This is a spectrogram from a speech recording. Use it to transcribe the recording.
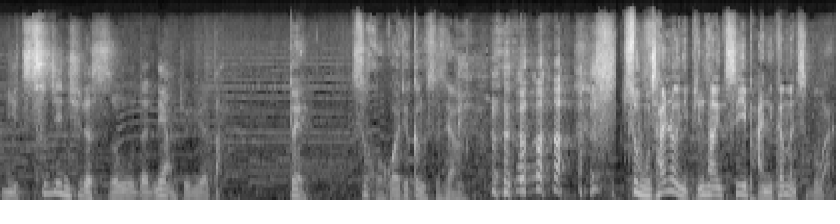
你吃进去的食物的量就越大。对，吃火锅就更是这样了。吃午餐肉，你平常吃一盘，你根本吃不完。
